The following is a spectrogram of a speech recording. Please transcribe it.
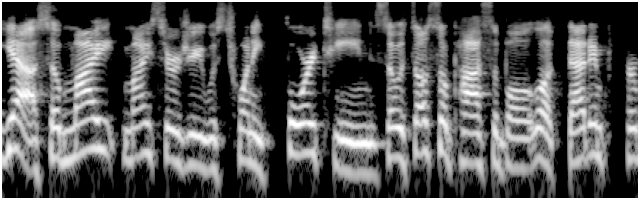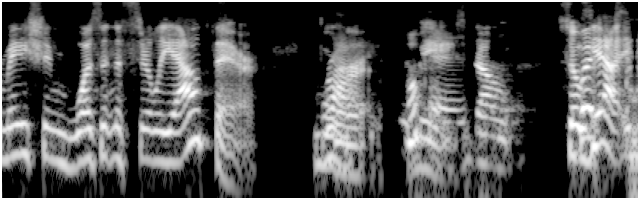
yeah. So my my surgery was 2014. So it's also possible. Look, that information wasn't necessarily out there. right. Okay. So so but yeah, it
